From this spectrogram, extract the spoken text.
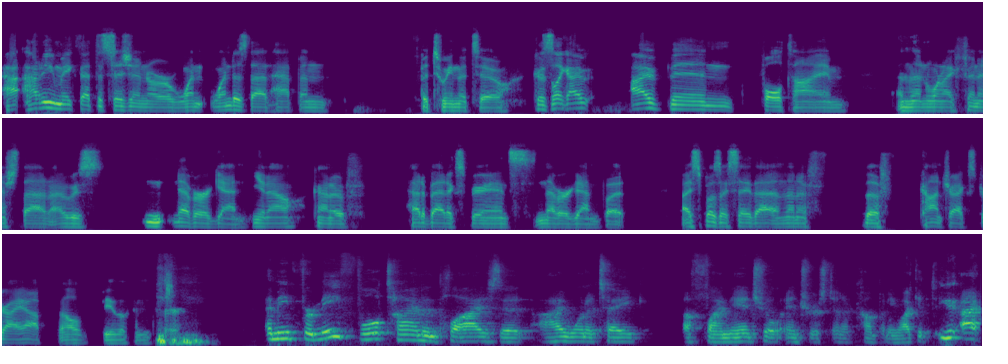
how, how do you make that decision, or when when does that happen between the two? Because like I I've, been full time, and then when I finished that, I was n- never again. You know, kind of had a bad experience, never again. But I suppose I say that, and then if the contracts dry up, I'll be looking for. I mean, for me, full time implies that I want to take a financial interest in a company. Like it, you, I,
